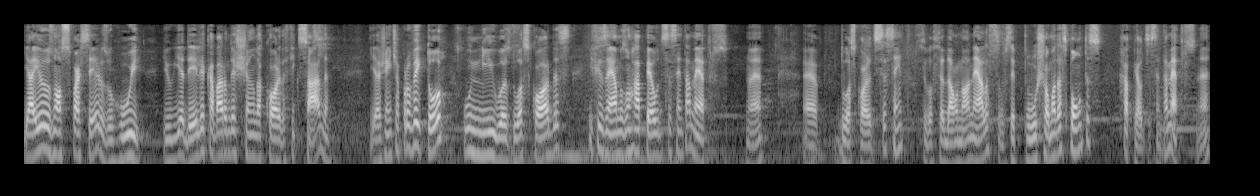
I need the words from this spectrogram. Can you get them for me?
E aí os nossos parceiros, o Rui e o guia dele, acabaram deixando a corda fixada e a gente aproveitou, uniu as duas cordas e fizemos um rapel de 60 metros. Né? É, duas cordas de 60, se você dá um nó nelas, você puxa uma das pontas, rapel de 60 metros. Né?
